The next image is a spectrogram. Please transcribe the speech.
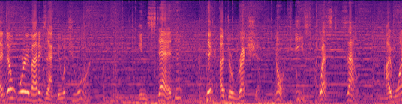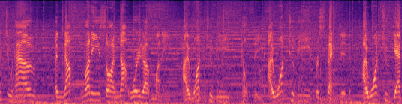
and don't worry about exactly what you want. Instead, pick a direction north, east, west, south. I want to have enough money so I'm not worried about money. I want to be healthy. I want to be respected. I want to get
